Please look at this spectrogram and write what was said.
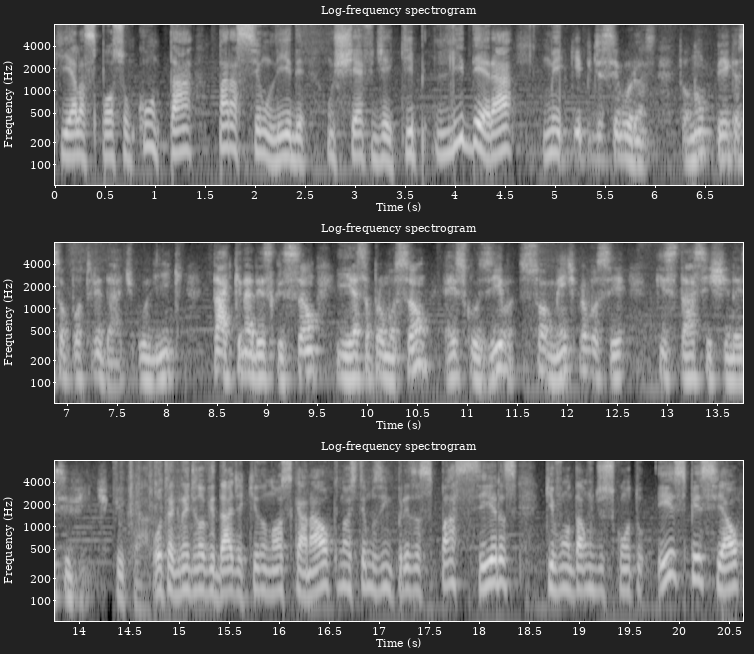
que elas possam contar para ser um líder, um chefe de equipe, liderar uma equipe de segurança. Então não perca essa oportunidade. O link está aqui na descrição e essa promoção é exclusiva somente para você que está assistindo a esse vídeo. Outra grande novidade aqui no nosso canal que nós temos empresas parceiras que vão dar um desconto especial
